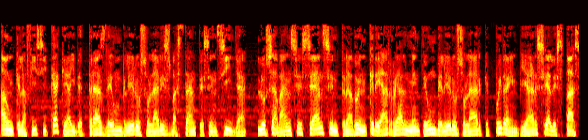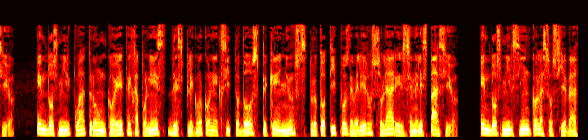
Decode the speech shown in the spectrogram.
Aunque la física que hay detrás de un velero solar es bastante sencilla, los avances se han centrado en crear realmente un velero solar que pueda enviarse al espacio. En 2004 un cohete japonés desplegó con éxito dos pequeños prototipos de veleros solares en el espacio. En 2005 la Sociedad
